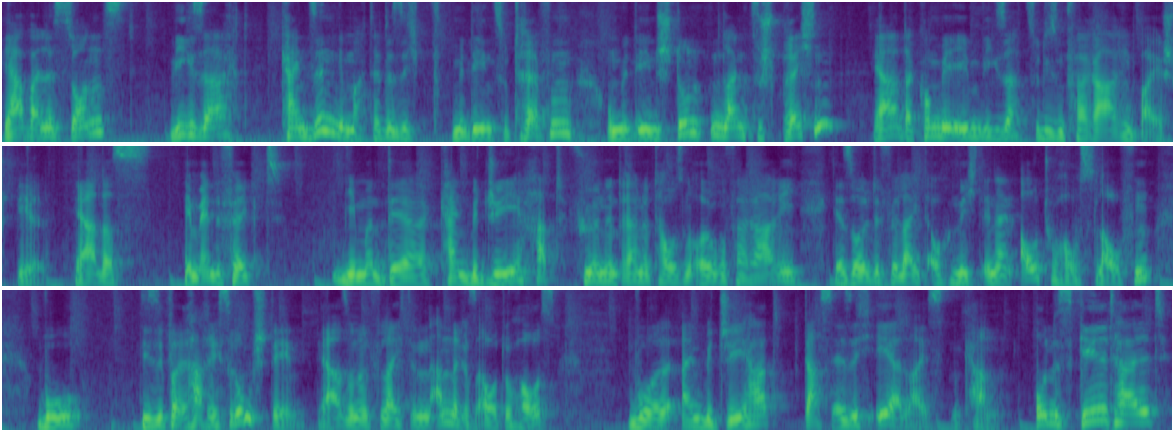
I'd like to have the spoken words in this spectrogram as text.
Ja, weil es sonst, wie gesagt, keinen Sinn gemacht hätte, sich mit denen zu treffen und mit denen stundenlang zu sprechen. Ja, da kommen wir eben, wie gesagt, zu diesem Ferrari-Beispiel. Ja, dass im Endeffekt jemand, der kein Budget hat für einen 300.000 Euro Ferrari, der sollte vielleicht auch nicht in ein Autohaus laufen, wo diese Ferraris rumstehen, ja, sondern vielleicht in ein anderes Autohaus, wo er ein Budget hat, das er sich eher leisten kann. Und es gilt halt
